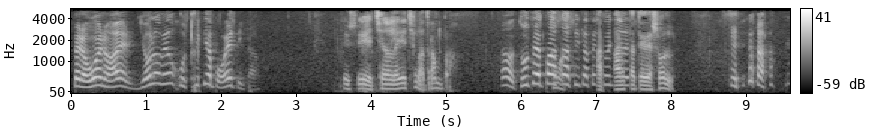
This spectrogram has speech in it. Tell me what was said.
Pero bueno, a ver, yo lo veo justicia poética. Sí, sí, echa la ley, echa la trampa. Claro, tú te pasas y te haces de... Hártate de sol.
